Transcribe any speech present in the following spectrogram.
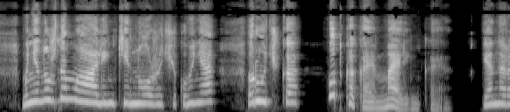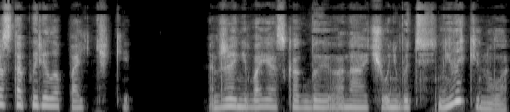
— Мне нужно маленький ножичек, у меня ручка вот какая маленькая. И она растопырила пальчики. Дженни, боясь, как бы она чего-нибудь не выкинула,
